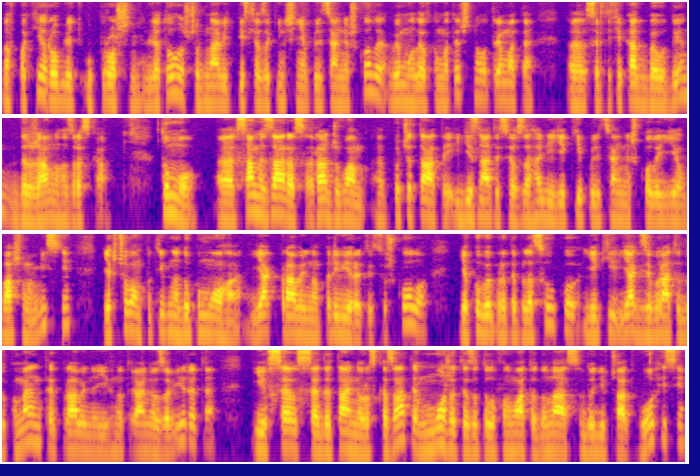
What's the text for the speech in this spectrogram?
Навпаки, роблять упрощення для того, щоб навіть після закінчення поліціальної школи ви могли автоматично отримати е, сертифікат Б1 державного зразка. Тому е, саме зараз раджу вам е, почитати і дізнатися взагалі, які поліціальні школи є в вашому місті. Якщо вам потрібна допомога, як правильно перевірити цю школу, яку вибрати пласувку, які як зібрати документи, правильно їх нотаріально завірити, і все все детально розказати, можете зателефонувати до нас до дівчат в офісі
